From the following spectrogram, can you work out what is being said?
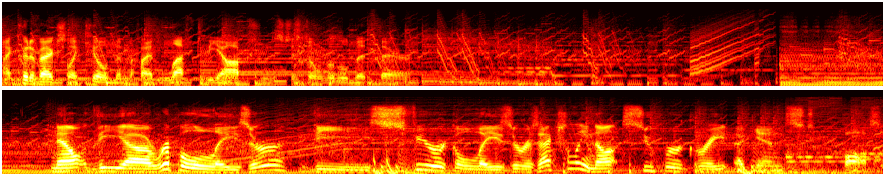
I could have actually killed them if I'd left the options just a little bit there. Now, the uh, Ripple Laser, the spherical laser, is actually not super great against bosses.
